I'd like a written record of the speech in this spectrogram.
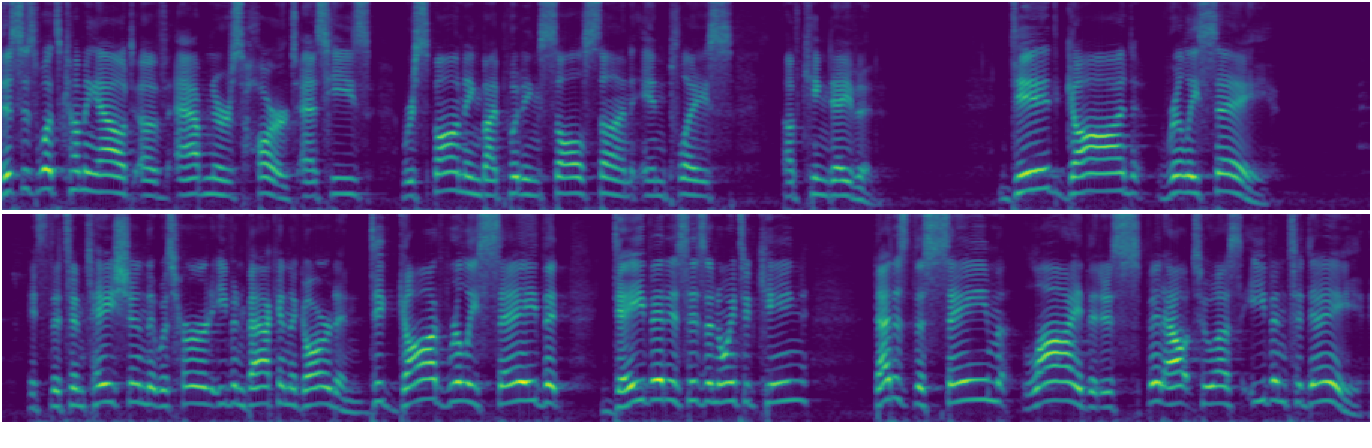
This is what's coming out of Abner's heart as he's responding by putting Saul's son in place of King David. Did God really say? It's the temptation that was heard even back in the garden. Did God really say that David is his anointed king? That is the same lie that is spit out to us even today.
